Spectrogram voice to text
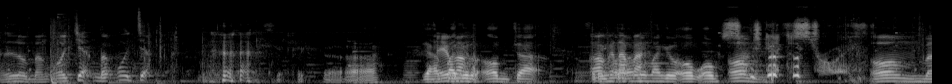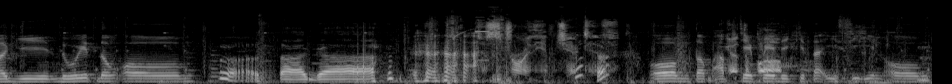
Halo Bang Ocha Bang Ocha. Jangan Ayo, panggil Bang. Om, Cak. Sering kenapa? orang manggil Om, Om. Om. Om bagi duit dong Om. Astaga. Om top up CPD kita isiin Om.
